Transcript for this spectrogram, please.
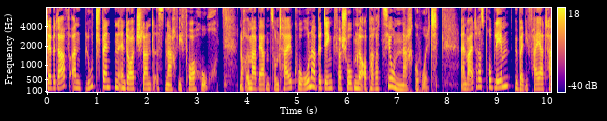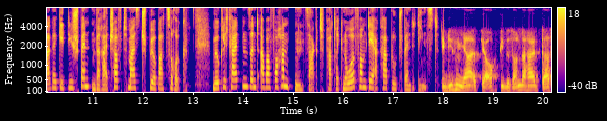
Der Bedarf an Blutspenden in Deutschland ist nach wie vor hoch. Noch immer werden zum Teil Corona-bedingt verschobene Operationen nachgeholt. Ein weiteres Problem, über die Feiertage geht die Spendenbereitschaft meist spürbar zurück. Möglichkeiten sind aber vorhanden, sagt Patrick Nohe vom DRK Blutspendedienst. In diesem Jahr ist ja auch die Besonderheit, dass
